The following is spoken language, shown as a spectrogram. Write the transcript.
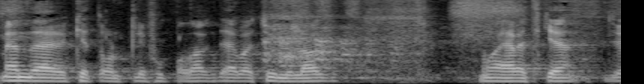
Men det er jo ikke et ordentlig fotballag. Det er bare et tullelag. Nå, jeg vet ikke, Du,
